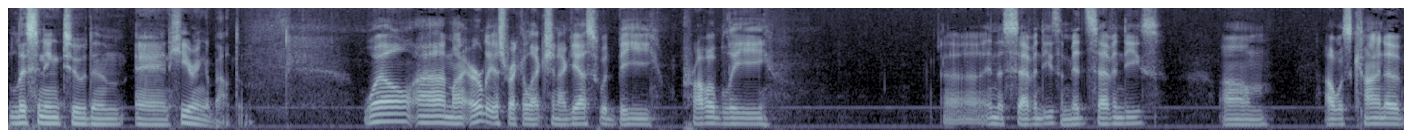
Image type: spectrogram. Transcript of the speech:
listening to them and hearing about them? Well, uh, my earliest recollection, I guess, would be probably uh, in the 70s, the mid 70s. Um, I was kind of,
